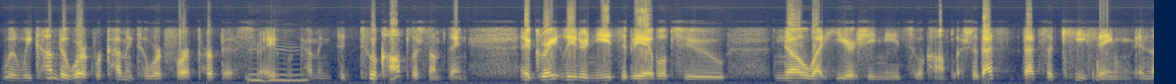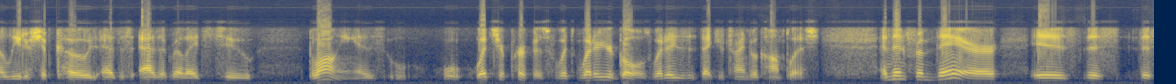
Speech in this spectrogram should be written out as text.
when we come to work, we're coming to work for a purpose, mm-hmm. right? We're coming to, to accomplish something. And a great leader needs to be able to know what he or she needs to accomplish. So that's that's a key thing in the leadership code as as it relates to belonging is what's your purpose? What what are your goals? What is it that you're trying to accomplish? And then from there is this this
